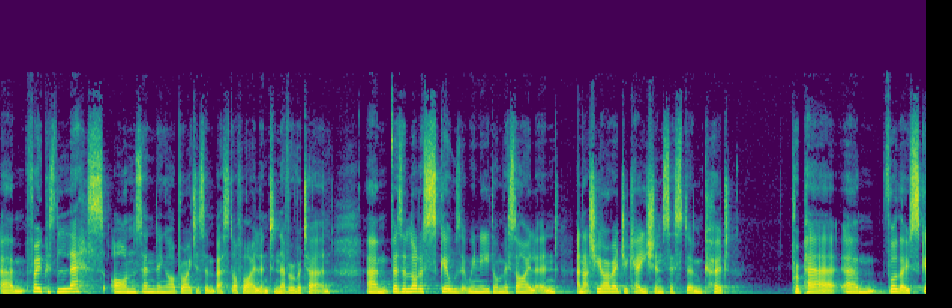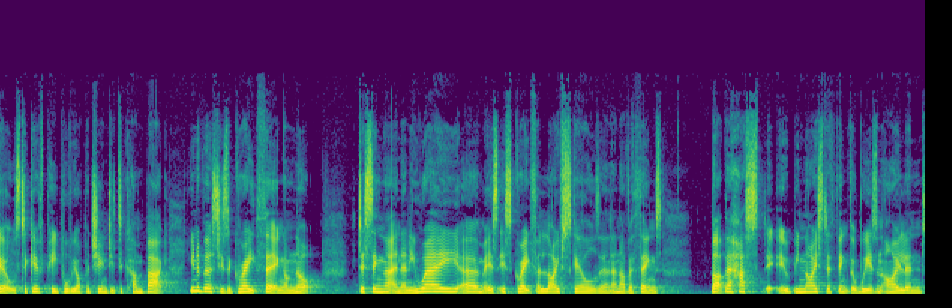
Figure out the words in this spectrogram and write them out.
um, focus less on sending our brightest and best off island to never return. Um, there's a lot of skills that we need on this island, and actually our education system could prepare um, for those skills to give people the opportunity to come back. University is a great thing. I'm not dissing that in any way. Um, it's, it's great for life skills and, and other things. But there has, it would be nice to think that we as an island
